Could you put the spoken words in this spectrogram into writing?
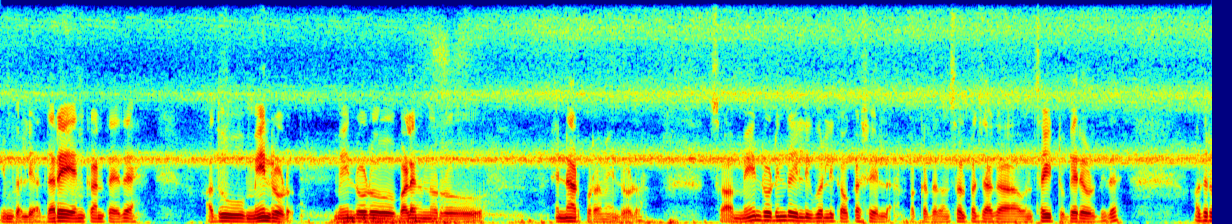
ನಿಮ್ಗೆ ಅಲ್ಲಿ ಆ ದರೆ ಏನು ಕಾಣ್ತಾ ಇದೆ? ಅದು main road main road Balehonnur N R Pura main road so ಆ ಮೇನ್ ರೋಡಿಂದ ಇಲ್ಲಿಗೆ ಬರಲಿಕ್ಕೆ ಅವಕಾಶ ಇಲ್ಲ. ಪಕ್ಕದಲ್ಲಿ ಒಂದು ಸ್ವಲ್ಪ ಜಾಗ, ಒಂದು ಸೈಟು ಬೇರೆಯವ್ರದ್ದಿದೆ ಅದರ,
